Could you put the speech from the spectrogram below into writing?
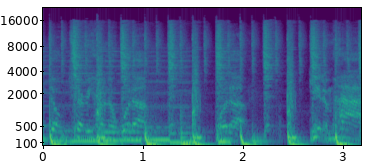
Dope, Cherry Hunter, what up? What up? Get him high.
